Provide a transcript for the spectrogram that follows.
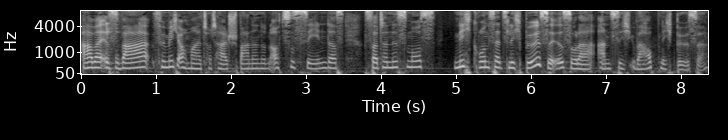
Aber es war für mich auch mal total spannend und auch zu sehen, dass Satanismus nicht grundsätzlich böse ist oder an sich überhaupt nicht böse.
